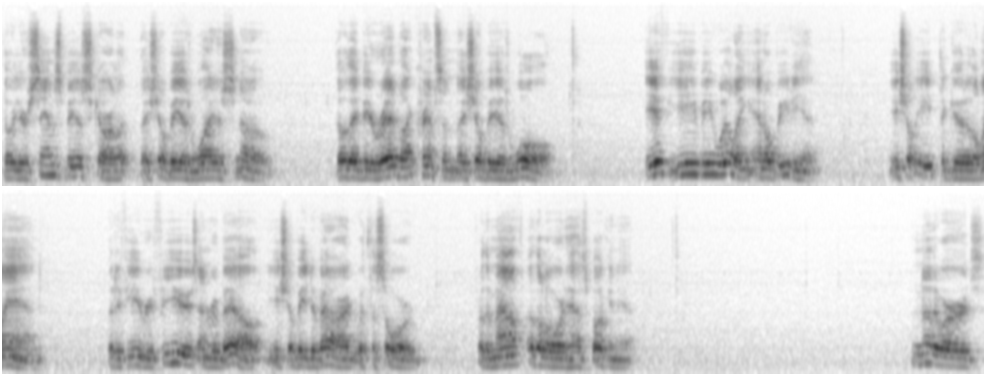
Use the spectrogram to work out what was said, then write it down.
Though your sins be as scarlet, they shall be as white as snow. Though they be red like crimson, they shall be as wool. If ye be willing and obedient, ye shall eat the good of the land. But if ye refuse and rebel, ye shall be devoured with the sword, for the mouth of the Lord hath spoken it. In other words,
